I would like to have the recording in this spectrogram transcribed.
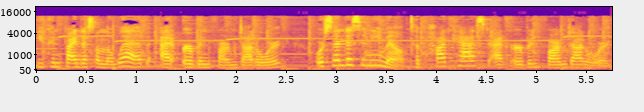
You can find us on the web at urbanfarm.org or send us an email to podcast at urbanfarm.org.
